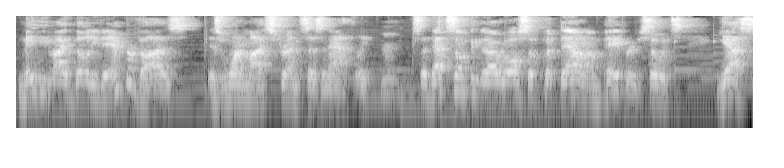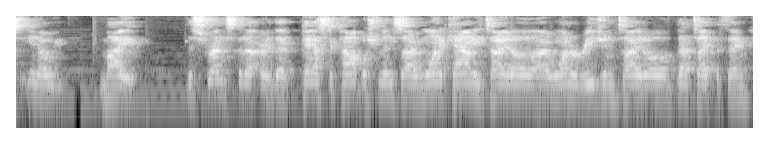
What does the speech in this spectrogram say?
maybe my ability to improvise is one of my strengths as an athlete. Mm. So that's something that I would also put down on paper. So it's yes, you know, my the strengths that I, or the past accomplishments. I won a county title, I won a region title, that type of thing.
